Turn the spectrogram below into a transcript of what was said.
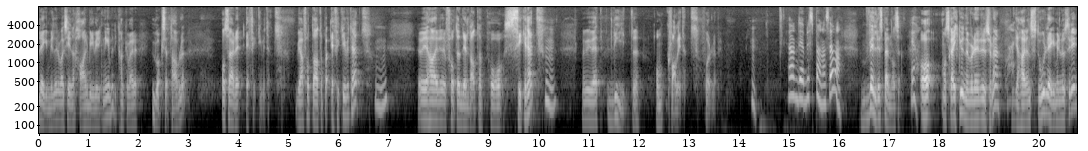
legemidler og vaksiner har bivirkninger, men de kan ikke være uakseptable. Og så er det effektivitet. Vi har fått data på effektivitet. Vi har fått en del data på sikkerhet. Men vi vet lite om kvalitet foreløpig. Ja, det blir spennende å se, da. Veldig spennende å se. Ja. Og man skal ikke undervurdere russerne. De har en stor legemiddelindustri,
